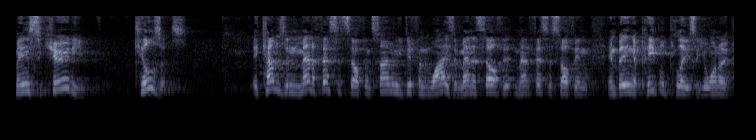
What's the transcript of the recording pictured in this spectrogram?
I mean, insecurity kills us. It comes and manifests itself in so many different ways. It manifests itself in, in being a people pleaser. You want, to,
